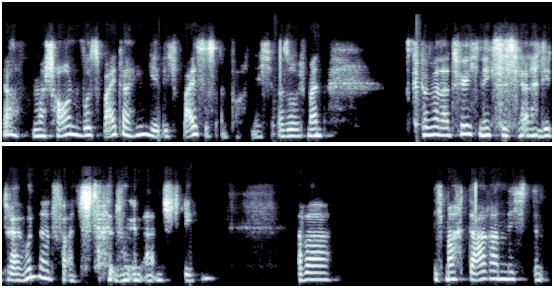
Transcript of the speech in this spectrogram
ja, mal schauen, wo es weiter hingeht. Ich weiß es einfach nicht. Also ich meine, jetzt können wir natürlich nächstes Jahr dann die 300 Veranstaltungen anstreben. Aber ich mache daran nicht den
